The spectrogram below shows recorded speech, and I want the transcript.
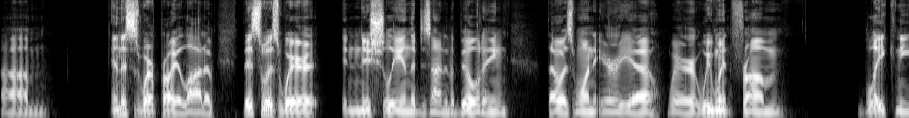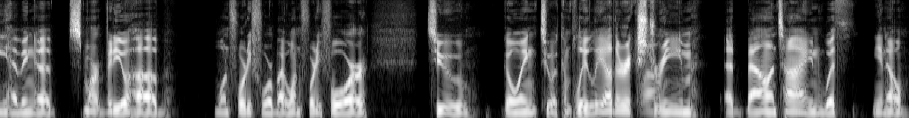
Um, and this is where probably a lot of this was where initially in the design of the building that was one area where we went from blakeney having a Smart Videohub 144 by 144 to going to a completely other extreme at Ballantyne with you know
